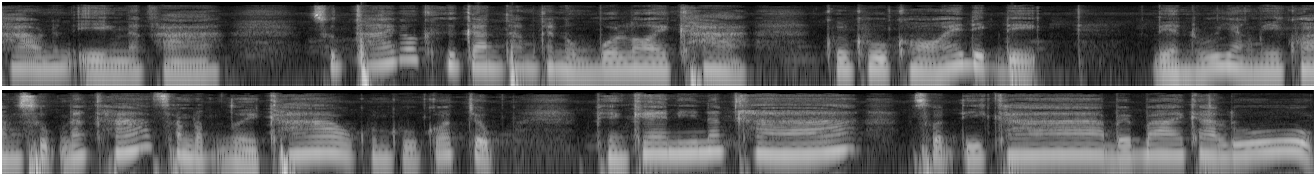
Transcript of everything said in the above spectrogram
ข้าวนั่นเองนะคะ สุดท้ายก็คือการทำขนมบัวลอยค่ะ คุณครูขอให้เด็กๆ เรียนรู้อย่างมีความสุขนะคะสำหรับหน่วยข้าว คุณครูก็จบเพียงแค่นี้นะคะ สวัสดีค่ะ บ๊ายบายค่ะลูก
